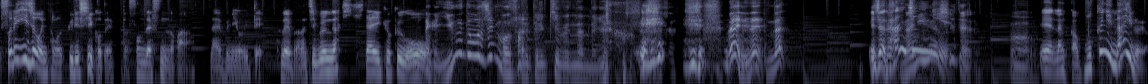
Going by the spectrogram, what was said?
それ以上に多分嬉しいことやっぱ存在するのかなライブにおいて。例えば自分が聴きたい曲をなん、か誘導尋問されてる気分なんだけどえ 何ななえじゃあな単純にうん。え、なんか僕にないのよ。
